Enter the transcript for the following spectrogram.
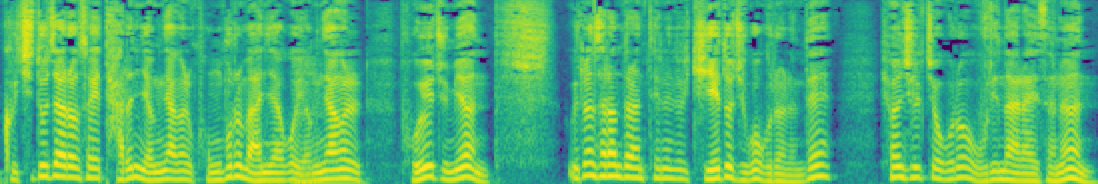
그 지도자로서의 다른 역량을 공부를 많이 하고 음. 역량을 보여주면 이런 사람들한테는 기회도 주고 그러는데 현실적으로 우리나라에서는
